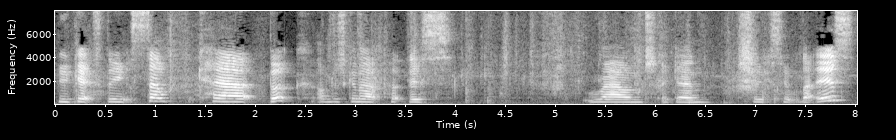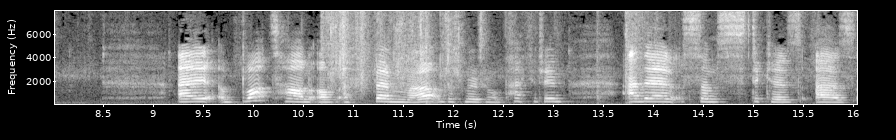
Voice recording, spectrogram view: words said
you get the self-care book. I'm just going to put this round again so you can see what that is a butt ton of ephemera. I'm just moving on packaging. And then some stickers as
